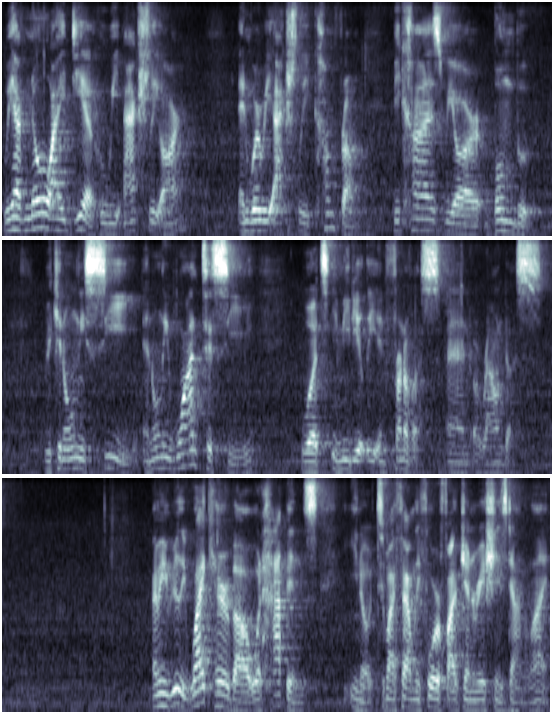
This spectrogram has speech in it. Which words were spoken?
We have no idea who we actually are and where we actually come from because we are bombu. We can only see and only want to see what's immediately in front of us and around us. I mean, really, why care about what happens, you know, to my family four or five generations down the line?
